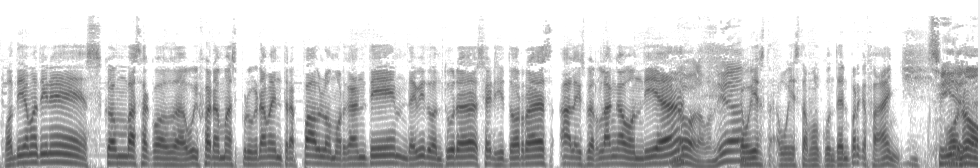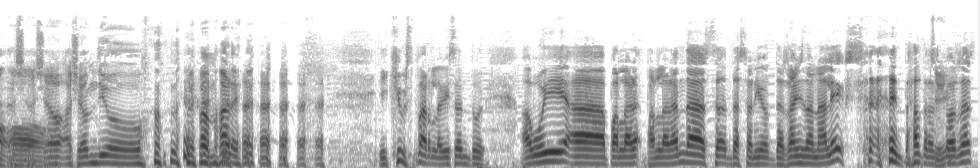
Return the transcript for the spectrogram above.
Bon dia, matiners. Com va la cosa? Avui farem el programa entre Pablo Morganti, David Ventura, Sergi Torres, Àlex Berlanga, bon dia. Hola, bon dia. Que avui, està, avui està molt content perquè fa anys. Sí, o no? això, o... això, això em diu la meva mare. I qui us parla, Vicent Tur? Avui eh, parlar, parlarem de, de, dels anys d'en Àlex, entre altres Sí. coses.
